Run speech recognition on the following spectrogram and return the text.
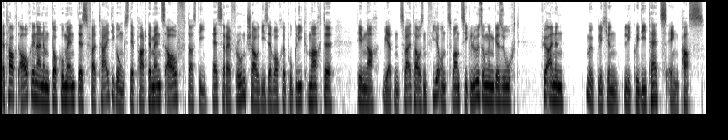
Er taucht auch in einem Dokument des Verteidigungsdepartements auf, das die SRF Rundschau diese Woche publik machte. Demnach werden 2024 Lösungen gesucht für einen möglichen Liquiditätsengpass.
